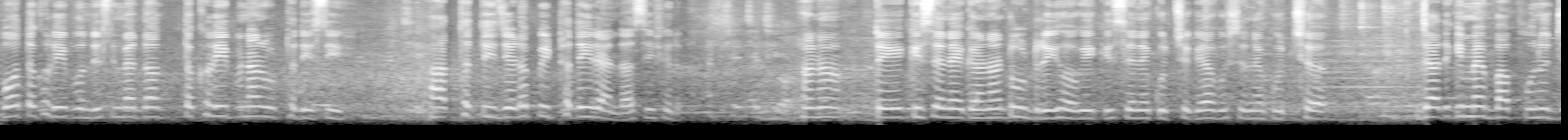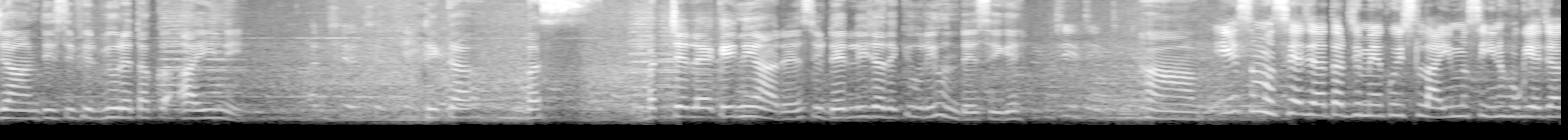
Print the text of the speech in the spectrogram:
ਬਹੁਤ ਤਕਲੀਫ ਹੁੰਦੀ ਸੀ। ਮੈਂ ਤਾਂ ਤਕਲੀਫ ਨਾਲ ਉੱਠਦੀ ਸੀ। ਹੱਥ ਤੇ ਜਿਹੜਾ ਪਿੱਠ ਤੇ ਹੀ ਰਹਿੰਦਾ ਸੀ ਫਿਰ। ਹਨਾ? ਤੇ ਕਿਸੇ ਨੇ ਕਹਿਣਾ ਢੂਡਰੀ ਹੋ ਗਈ ਕਿਸੇ ਨੇ ਕੁਛ ਕਿਹਾ ਕਿਸੇ ਨੇ ਕੁਛ। ਜਦ ਕਿ ਮੈਂ ਬਾਪੂ ਨੂੰ ਜਾਣਦੀ ਸੀ ਫਿਰ ਵੀ ਉਰੇ ਤੱਕ ਆਈ ਨਹੀਂ। ਠੀਕ। ਆ? ਬਸ ਬੱਚੇ ਲੈ ਕੇ ਹੀ ਨਹੀਂ ਆ ਰਹੇ ਸੀ। ਡੇਲੀ ਜਦ ਕਿ ਉਰੇ ਹੁੰਦੇ ਸੀਗੇ। ਜੀ ਜੀ ਹਾਂ। ਇਹ ਸਮੱਸਿਆ ਜ਼ਿਆਦਾਤਰ ਜਿਵੇਂ ਕੋਈ ਸਿਲਾਈ ਮਸ਼ੀਨ ਹੋ ਗਿਆ ਜਾਂ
